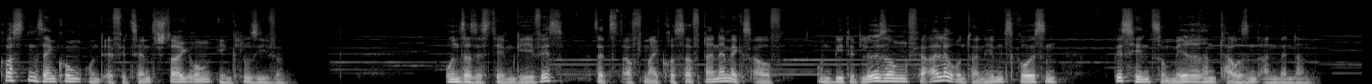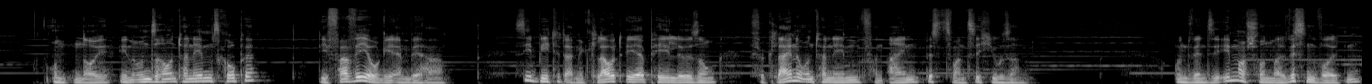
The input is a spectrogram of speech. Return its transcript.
Kostensenkung und Effizienzsteigerung inklusive. Unser System GEWIS setzt auf Microsoft Dynamics auf und bietet Lösungen für alle Unternehmensgrößen bis hin zu mehreren tausend Anwendern. Und neu in unserer Unternehmensgruppe die Faveo GmbH. Sie bietet eine Cloud-ERP-Lösung für kleine Unternehmen von 1 bis 20 Usern. Und wenn Sie immer schon mal wissen wollten,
